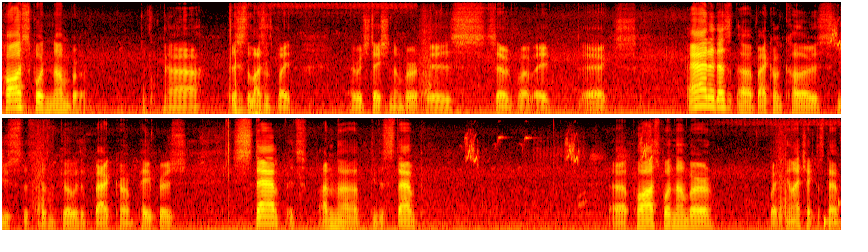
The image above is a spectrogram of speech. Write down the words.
passport number. Uh, this is the license plate. The registration number is 758X. And it doesn't, uh, background color is useless, doesn't go with the background papers. Stamp, it's, I don't know how to do the stamp. Uh, passport number. Wait, can I check the stamp?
